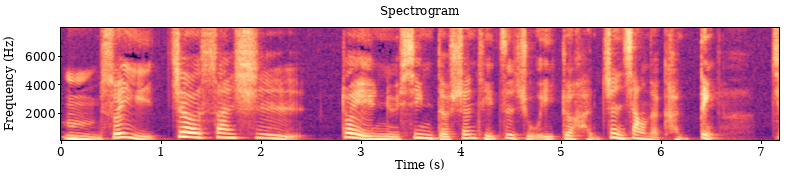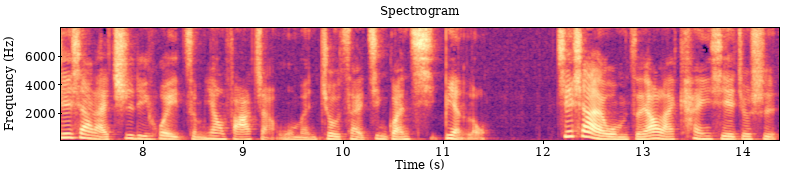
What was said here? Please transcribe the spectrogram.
嗯，所以这算是对女性的身体自主一个很正向的肯定。接下来智利会怎么样发展，我们就再静观其变喽。接下来我们则要来看一些就是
